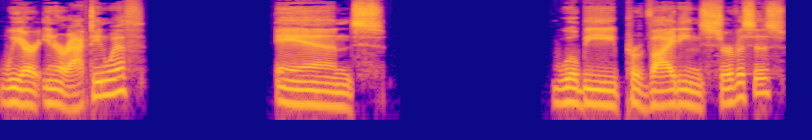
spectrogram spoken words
we are interacting with and will be providing services.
